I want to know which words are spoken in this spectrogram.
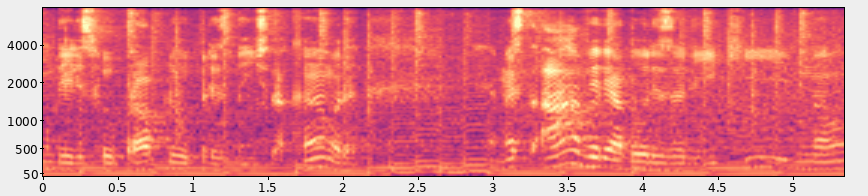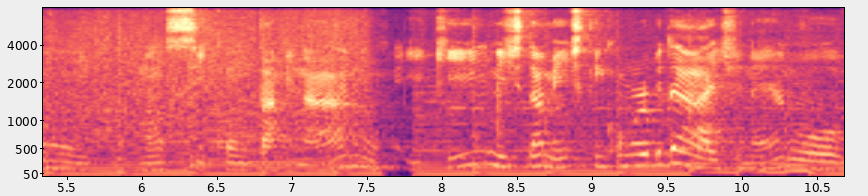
Um deles foi o próprio presidente da Câmara. Mas há vereadores ali que não não se contaminaram e que nitidamente tem comorbidade, né? Não,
